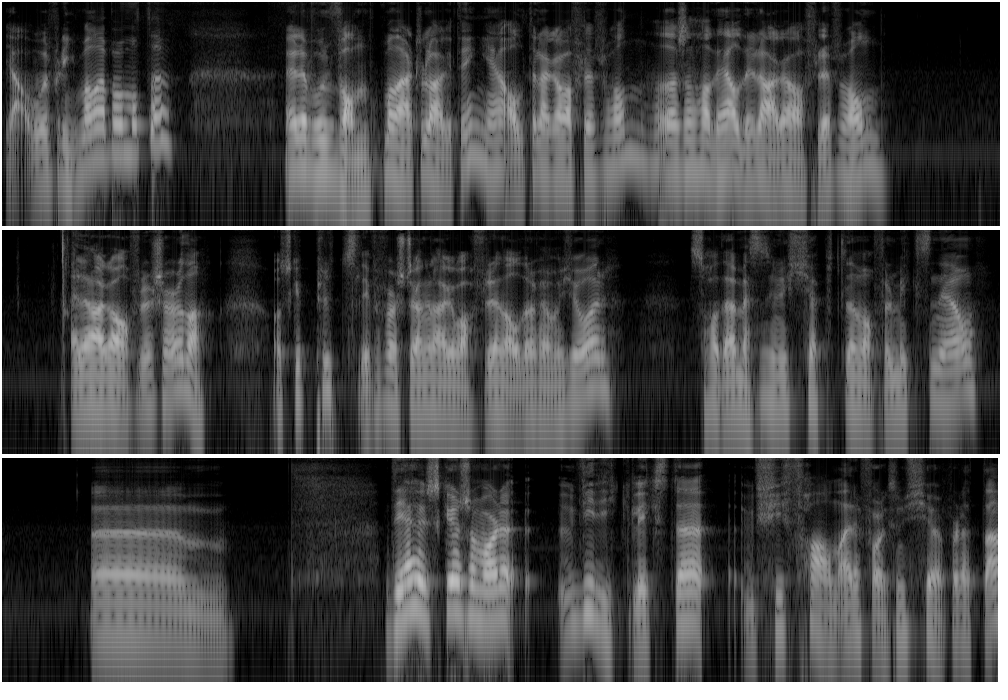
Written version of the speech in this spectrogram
Ja, hvor flink man er, på en måte. Eller hvor vant man er til å lage ting. Jeg har alltid laga vafler for hånd. Og det er sånn, Hadde jeg aldri laga vafler for hånd, eller laga vafler sjøl, da, og skulle plutselig for første gang lage vafler i en alder av 25 år, så hadde jeg mest sannsynlig kjøpt den vaffelmiksen, jeg òg. det jeg husker som var det virkeligste Fy faen, er det folk som kjøper dette?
